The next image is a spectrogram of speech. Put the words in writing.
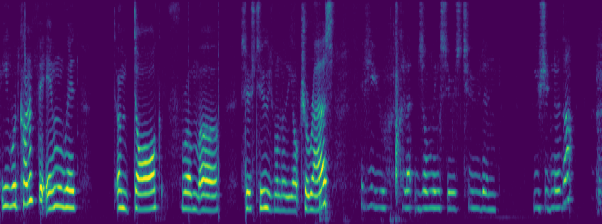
he would kind of fit in with um dog from uh series two. He's one of the ultra rares. If you collect Zomling series two, then you should know that.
